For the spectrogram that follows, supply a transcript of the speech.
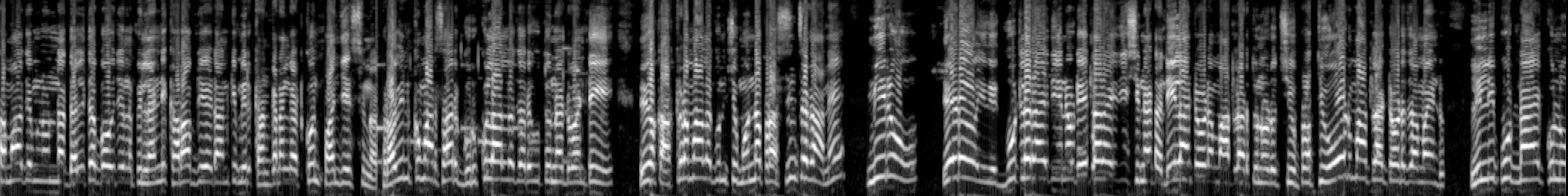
సమాజంలో ఉన్న దళిత బహుజన పిల్లల్ని ఖరాబ్ చేయడానికి మీరు కంకణం కట్టుకొని పనిచేస్తున్నారు. ప్రవీణ్ కుమార్ సార్ గురుకులాల్లో జరుగుతున్నటువంటి ఈ యొక్క అక్రమాల గురించి మొన్న ప్రశ్నించగానే మీరు ఏడో ఇది గూట్ల రాయి తీయనోడు ఎట్లా రాయి తీసినట్ట నీలాంటి వాడు మాట్లాడుతున్నాడు వచ్చి ప్రతి ఓడు మాట్లాడేవాడు జమైండు లిల్లీపూట్ నాయకులు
